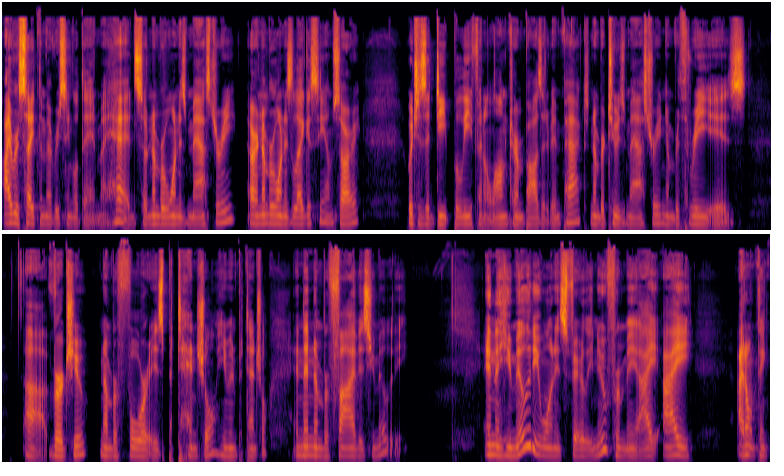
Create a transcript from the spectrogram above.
I recite them every single day in my head. So number one is mastery, or number one is legacy. I'm sorry, which is a deep belief in a long-term positive impact. Number two is mastery. Number three is uh, virtue. Number four is potential, human potential, and then number five is humility. And the humility one is fairly new for me. I I I don't think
